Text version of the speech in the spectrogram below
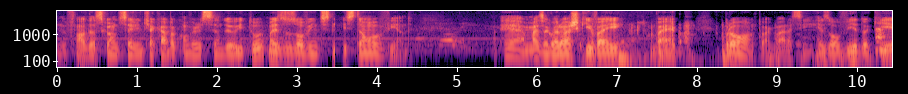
no final das contas, a gente acaba conversando eu e tu, mas os ouvintes estão ouvindo. É, mas agora eu acho que vai, vai Pronto, agora sim, resolvido aqui.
